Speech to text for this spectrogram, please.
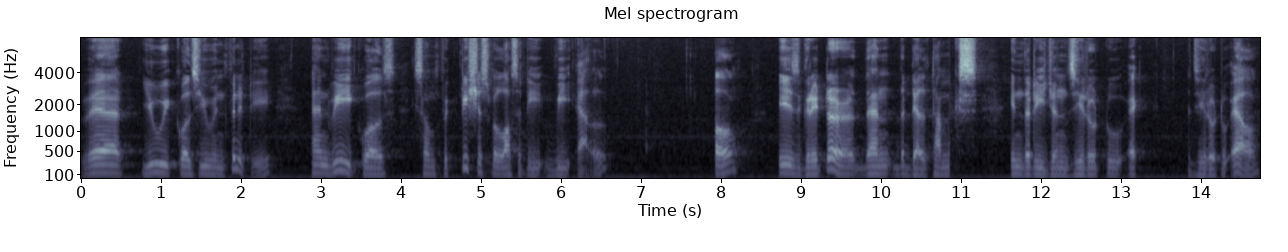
where u equals u infinity and v equals some fictitious velocity V L. L is greater than the delta max in the region 0 to x 0 to L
